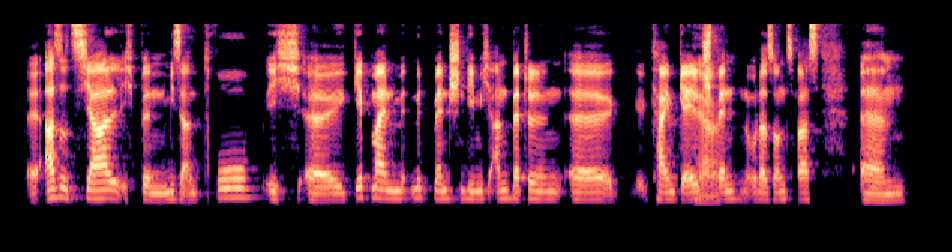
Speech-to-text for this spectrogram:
äh, asozial, ich bin misanthrop, ich äh, gebe meinen Mitmenschen, die mich anbetteln, äh, kein Geld, ja. spenden oder sonst was. Ähm,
